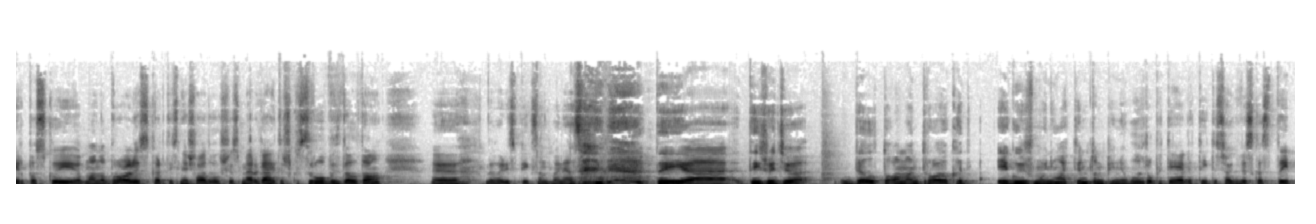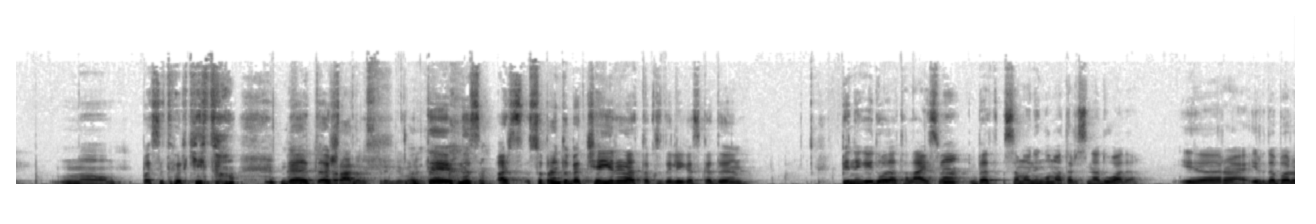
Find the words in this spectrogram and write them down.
ir paskui mano brolis kartais nešiodavo šis mergaitiškus rūbus, dėl to e, dabar jis pyks ant manęs. tai, e, tai, žodžiu, dėl to man atrodo, kad jeigu iš žmonių atimtum pinigų truputėlį, tai tiesiog viskas taip nu, pasitvarkytų. Bet aš... Radom sprendimą. Taip, nes aš suprantu, bet čia ir yra toks dalykas, kad e, pinigai duoda tą laisvę, bet samoningumo tarsi neduoda. Ir, ir dabar,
